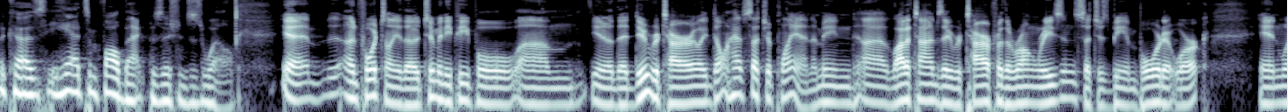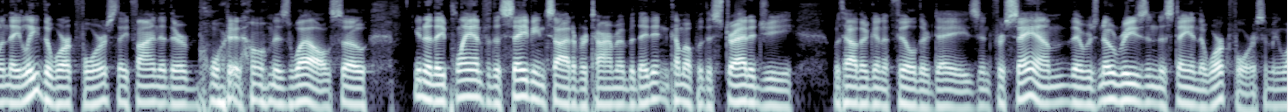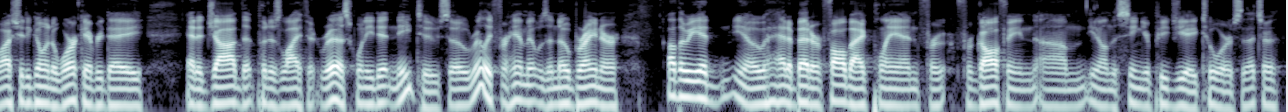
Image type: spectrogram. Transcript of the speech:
because he had some fallback positions as well. Yeah, unfortunately, though, too many people, um, you know, that do retire early don't have such a plan. I mean, uh, a lot of times they retire for the wrong reasons, such as being bored at work. And when they leave the workforce, they find that they're bored at home as well. So, you know, they plan for the saving side of retirement, but they didn't come up with a strategy with how they're going to fill their days. And for Sam, there was no reason to stay in the workforce. I mean, why should he go into work every day at a job that put his life at risk when he didn't need to? So, really, for him, it was a no brainer although he had you know had a better fallback plan for for golfing um, you know on the senior PGA tour. So that's a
